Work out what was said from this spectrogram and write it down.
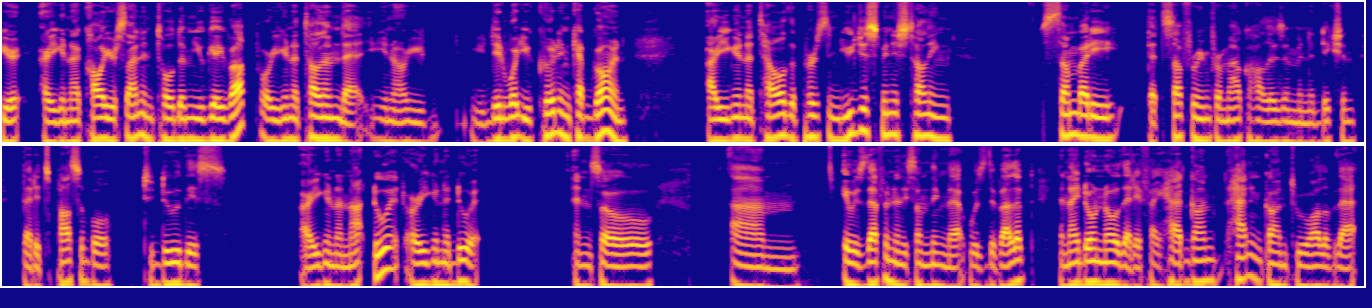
You're are you gonna call your son and told him you gave up, or are you gonna tell him that you know you you did what you could and kept going? Are you gonna tell the person you just finished telling somebody that's suffering from alcoholism and addiction that it's possible to do this are you gonna not do it or are you gonna do it and so um it was definitely something that was developed. And i don't know that if i had gone hadn't gone through all of that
